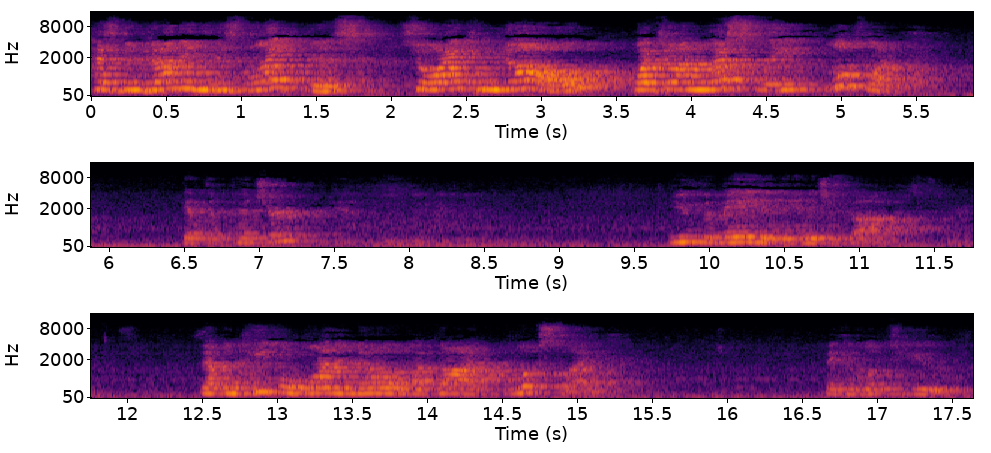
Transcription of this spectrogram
has been done in his likeness so I can know what John Wesley looked like. Get the picture? You've been made in the image of God. That when people want to know what God looks like, they can look to you.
